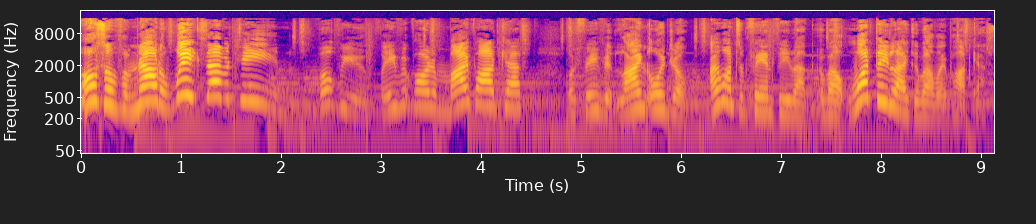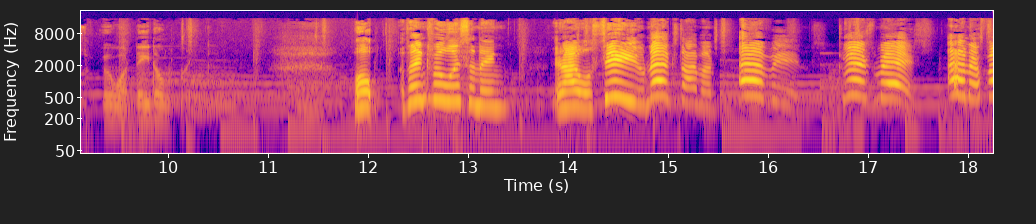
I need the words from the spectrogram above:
Also, from now to week 17, Vote for your favorite part of my podcast or favorite line or joke. I want some fan feedback about what they like about my podcast or what they don't like. Well, thanks for listening, and I will see you next time on Evan's Christmas NFL.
